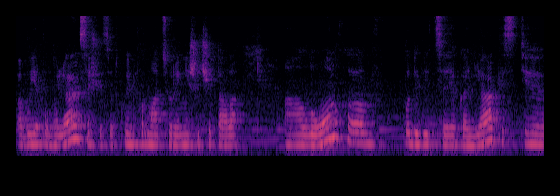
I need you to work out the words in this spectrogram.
або я помиляюся, що за таку інформацію раніше читала. А, Лонг, е, подивіться, яка якість, е,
